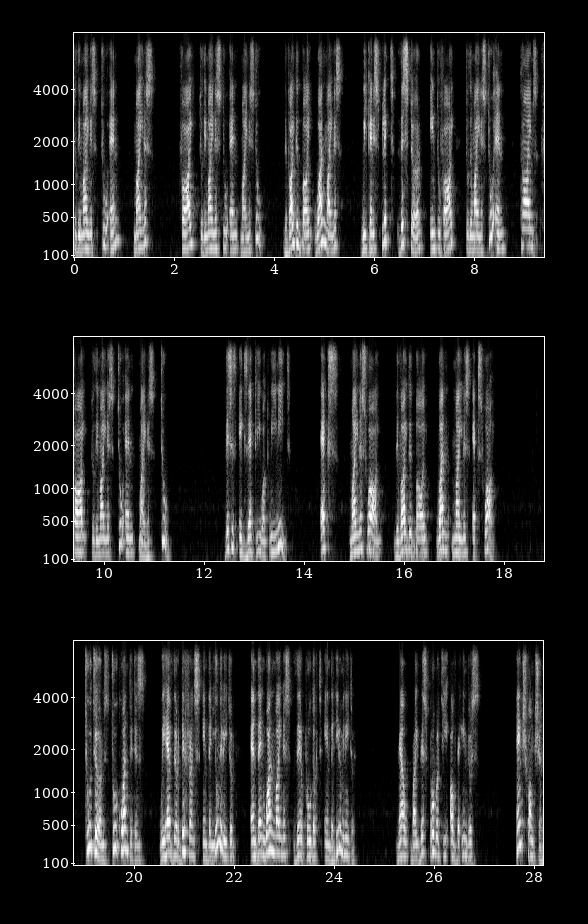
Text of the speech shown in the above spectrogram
to the minus 2n minus phi to the minus 2n minus 2 divided by 1 minus, we can split this term into phi to the minus 2n times phi to the minus 2n minus 2. This is exactly what we need. x minus y divided by 1 minus xy. Two terms, two quantities, we have their difference in the numerator and then 1 minus their product in the denominator. Now, by this property of the inverse tanh function,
